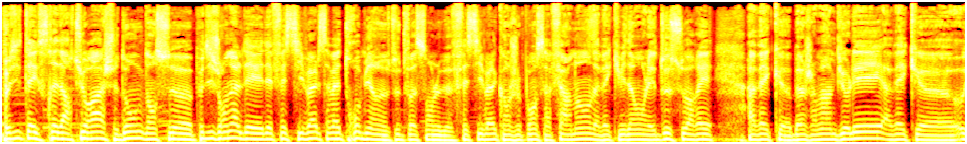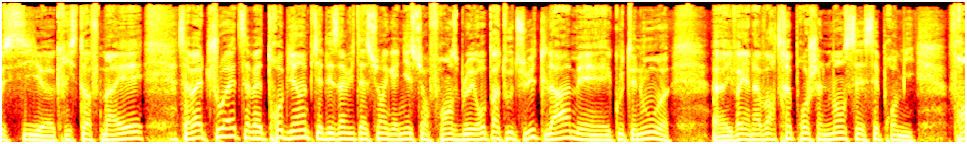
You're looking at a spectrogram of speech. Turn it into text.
Petit extrait d'Arthur H, donc, dans ce petit journal des, festivals. Ça va être trop bien, de toute façon, le festival, quand je pense à Fernande, avec évidemment les deux soirées avec euh, Benjamin Biolay, avec euh, aussi euh, Christophe Mahé. Ça va être chouette, ça va être trop bien. Puis il y a des invitations à gagner sur France Bleu Héros, pas tout de suite, là, mais écoutez-nous, il va y en avoir très prochainement, c'est promis. France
